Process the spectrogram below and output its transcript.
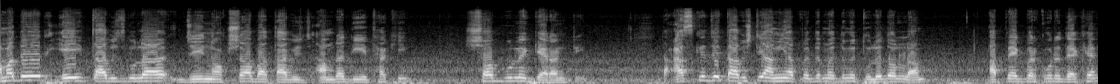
আমাদের এই তাবিজগুলা যে নকশা বা তাবিজ আমরা দিয়ে থাকি সবগুলো গ্যারান্টি। আজকে যে তাবিজটি আমি আপনাদের মাধ্যমে তুলে ধরলাম, আপনি একবার করে দেখেন।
